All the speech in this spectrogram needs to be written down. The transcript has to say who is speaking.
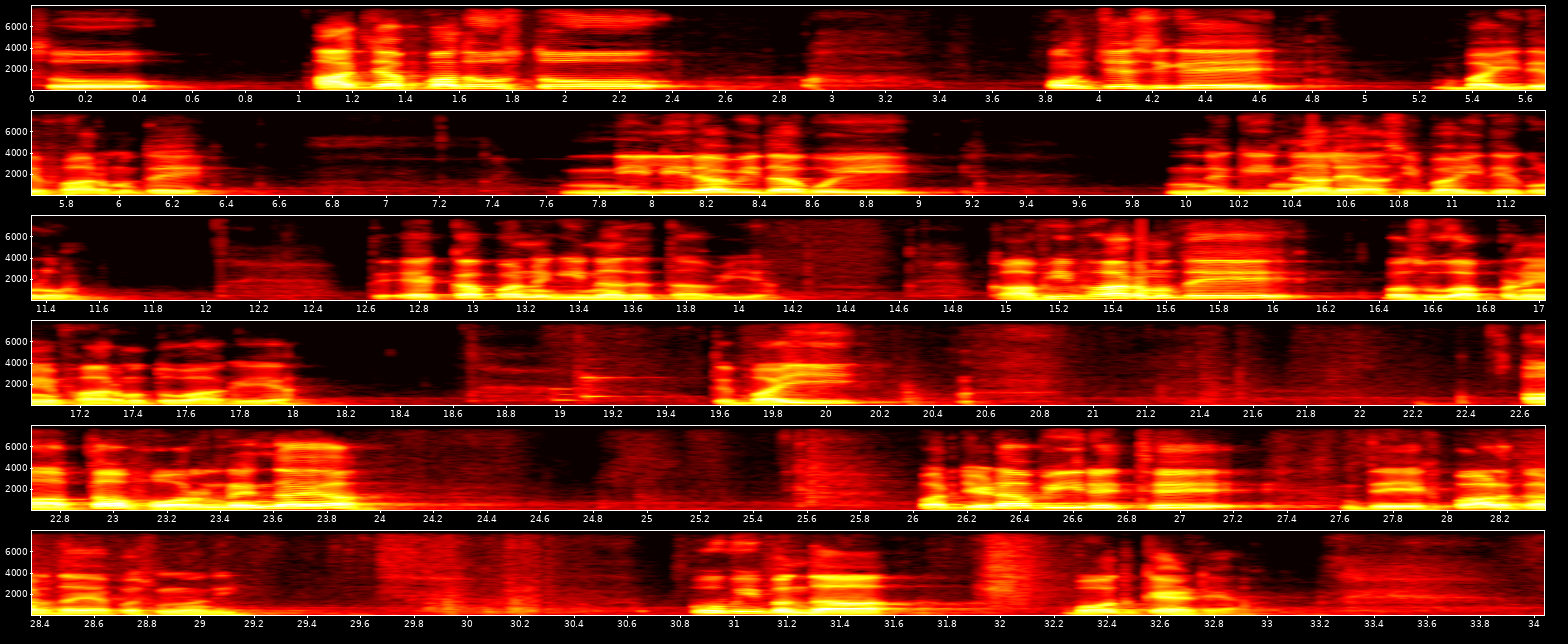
Speaker 1: ਸੋ ਅੱਜ ਆਪਾਂ ਦੋਸਤੋ ਪਹੁੰਚੇ ਸੀਗੇ ਬਾਈ ਦੇ ਫਾਰਮ ਤੇ। ਨੀਲੀ ਰਾਵੀ ਦਾ ਕੋਈ ਨਗੀਨਾ ਲਿਆ ਸੀ ਬਾਈ ਦੇ ਕੋਲੋਂ ਤੇ ਇੱਕ ਆਪਾਂ ਨਗੀਨਾ ਦਿੱਤਾ ਵੀ ਆ। ਕਾਫੀ ਫਾਰਮ ਤੇ ਪਸ਼ੂ ਆਪਣੇ ਫਾਰਮ ਤੋਂ ਆ ਗਏ ਆ। ਤੇ ਬਾਈ ਆਪ ਤਾਂ ਫੋਰਨ ਰਹਿੰਦਾ ਆ, ਪਰ ਜਿਹੜਾ ਵੀਰ ਇੱਥੇ ਦੇਖਭਾਲ ਕਰਦਾ ਆ ਪਸ਼ੂਆਂ ਦੀ ਉਹ ਵੀ ਬੰਦਾ ਬਹੁਤ ਘੈਂਟ ਆ।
